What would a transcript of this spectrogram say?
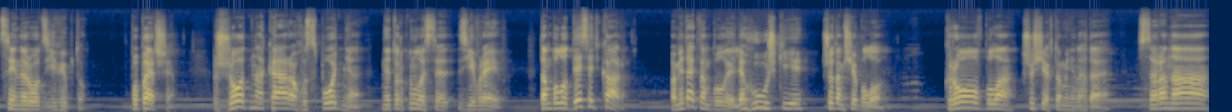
цей народ з Єгипту. По-перше, жодна кара Господня не торкнулася з євреїв. Там було 10 кар. Пам'ятаєте, там були лягушки, що там ще було? Кров була. Що ще хто мені нагадає? Сарана.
